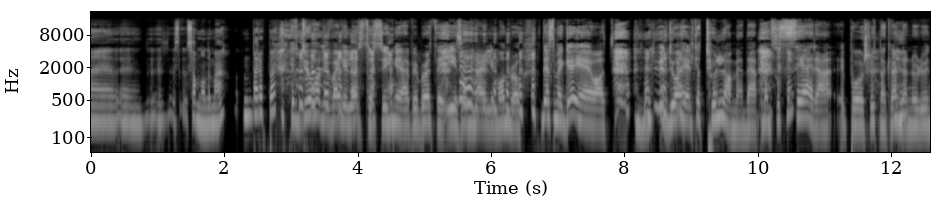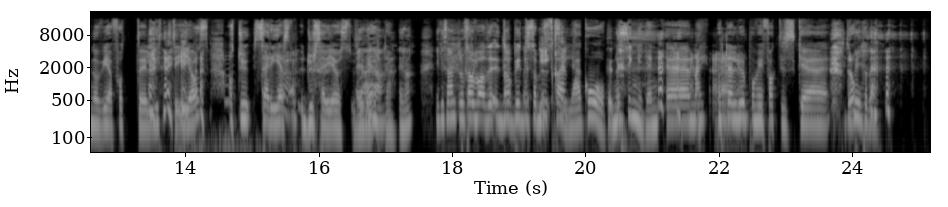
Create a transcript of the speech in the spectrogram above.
eh, Savna du meg der oppe? Du hadde jo veldig lyst til å synge Happy Birthday i sånn Marilyn Monroe. Det som er gøy, er jo at du, du har hele tida tulla med det, men så ser jeg på slutten av kvelden, når, du, når vi har fått eh, litt i oss, at du seriøst, du seriøst vurderte. Ja, ja, ja. Ikke sant? Da var det, du begynte sånn, skal jeg gå opp nå synge den? Eh, nei, jeg lurer på om vi faktisk eh, dropper det.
